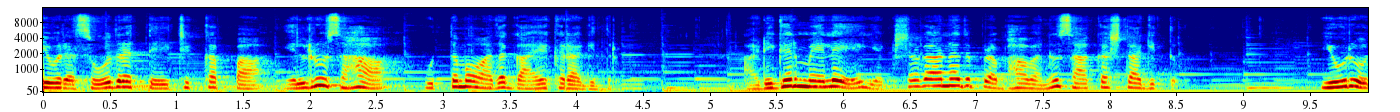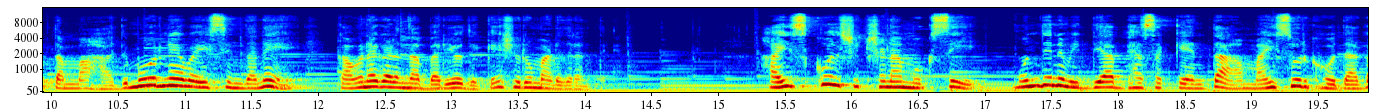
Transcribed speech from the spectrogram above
ಇವರ ಸೋದರತ್ತೆ ಚಿಕ್ಕಪ್ಪ ಎಲ್ಲರೂ ಸಹ ಉತ್ತಮವಾದ ಗಾಯಕರಾಗಿದ್ದರು ಅಡಿಗರ್ ಮೇಲೆ ಯಕ್ಷಗಾನದ ಪ್ರಭಾವನೂ ಸಾಕಷ್ಟಾಗಿತ್ತು. ಇವರು ತಮ್ಮ ಹದಿಮೂರನೇ ವಯಸ್ಸಿಂದನೇ ಕವನಗಳನ್ನು ಬರೆಯೋದಕ್ಕೆ ಶುರು ಮಾಡಿದ್ರಂತೆ. ಹೈಸ್ಕೂಲ್ ಶಿಕ್ಷಣ ಮುಗಿಸಿ ಮುಂದಿನ ವಿದ್ಯಾಭ್ಯಾಸಕ್ಕೆ ಅಂತ ಮೈಸೂರಿಗೆ ಹೋದಾಗ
